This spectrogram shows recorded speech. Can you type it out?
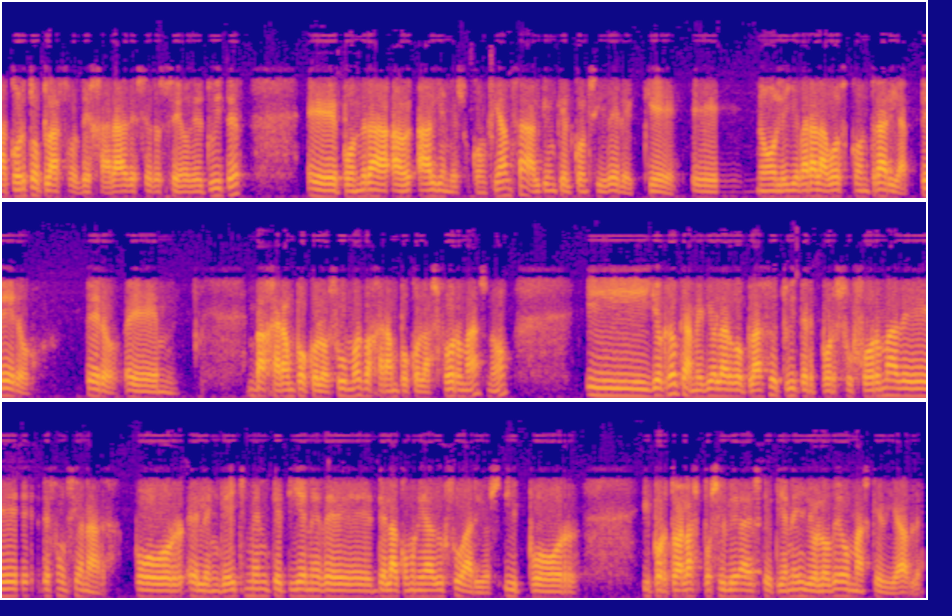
a corto plazo dejará de ser CEO de Twitter, eh, pondrá a, alguien de su confianza, alguien que él considere que no le llevará la voz contraria, pero, pero eh, bajará un poco los humos, bajará un poco las formas, ¿no? Y yo creo que a medio largo plazo Twitter, por su forma de, funcionar, por el engagement que tiene de, la comunidad de usuarios y por, y por todas las posibilidades que tiene, yo lo veo más que viable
